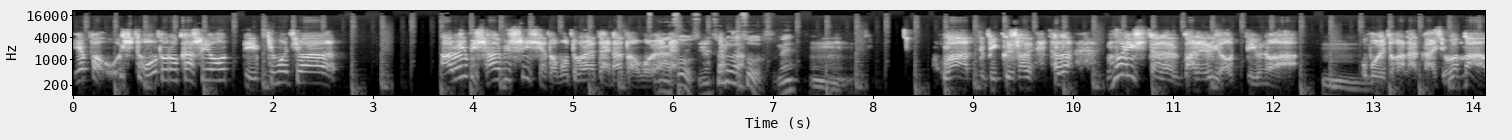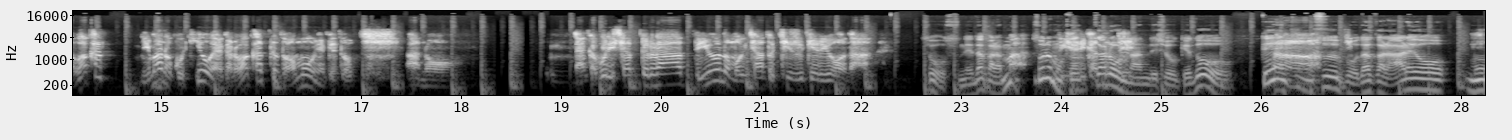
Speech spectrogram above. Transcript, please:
やっぱ人を驚かせようっていう気持ちは、ある意味サービス精神だと思ってもらいたいなとは思うよね。あそうですね。それはそうですね。うん。わーってびっくりさせ、ただ、無理したらバレるよっていうのはうん。覚えとかなあかんし、まあ、わかっ、今の子器用やから分かってるとは思うんやけど、あの、なんか無理しちゃってるなっていうのもちゃんと気づけるような、そうですね。だからまあ、それも結果論なんでしょうけど、天気のスープを、だからあれをもう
